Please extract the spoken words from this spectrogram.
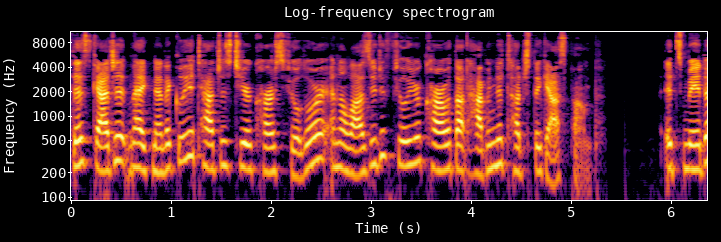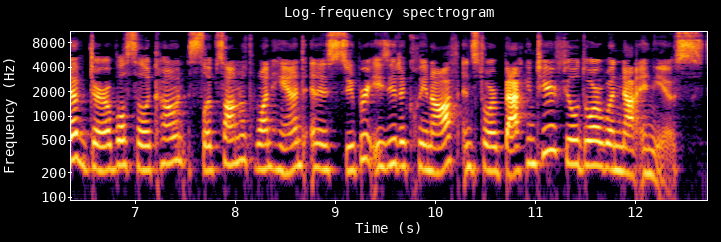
This gadget magnetically attaches to your car's fuel door and allows you to fuel your car without having to touch the gas pump. It's made of durable silicone, slips on with one hand, and is super easy to clean off and store back into your fuel door when not in use.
